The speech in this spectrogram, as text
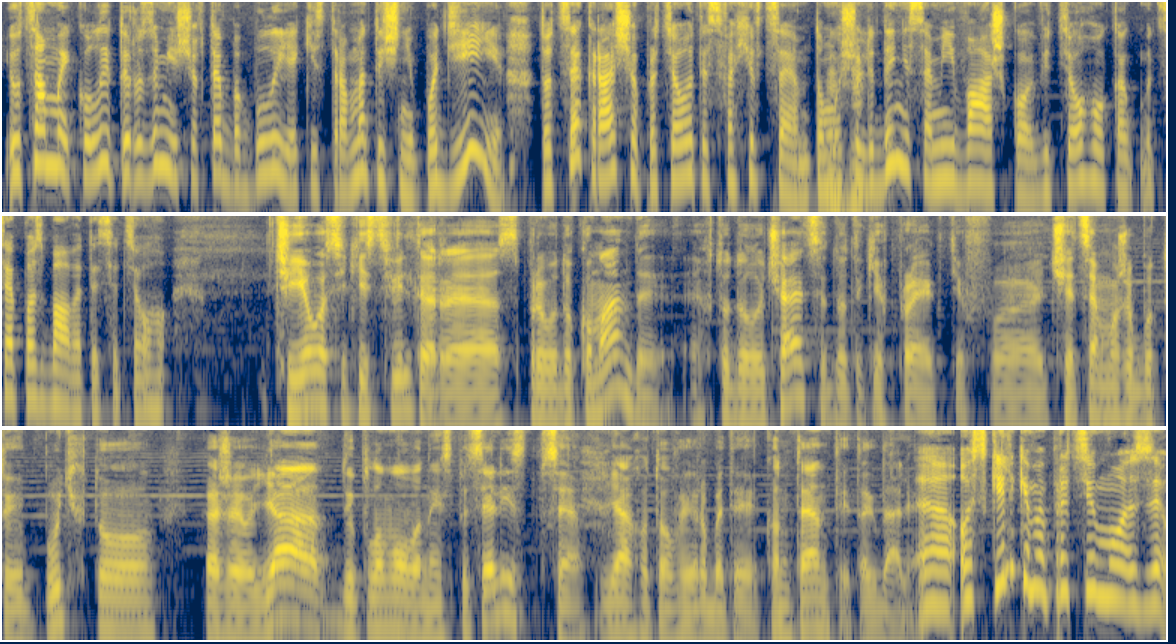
І от саме коли ти розумієш, що в тебе були якісь травматичні події, то це краще опрацьовувати з фахівцем, тому що людині самій важко від цього це позбавитися цього. Чи є у вас якийсь фільтр е, з приводу команди? Хто долучається до таких проєктів? Е, Чи це може бути будь-хто каже: Я дипломований спеціаліст, все, я готовий робити контент і так далі. Е, Оскільки ми працюємо з,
